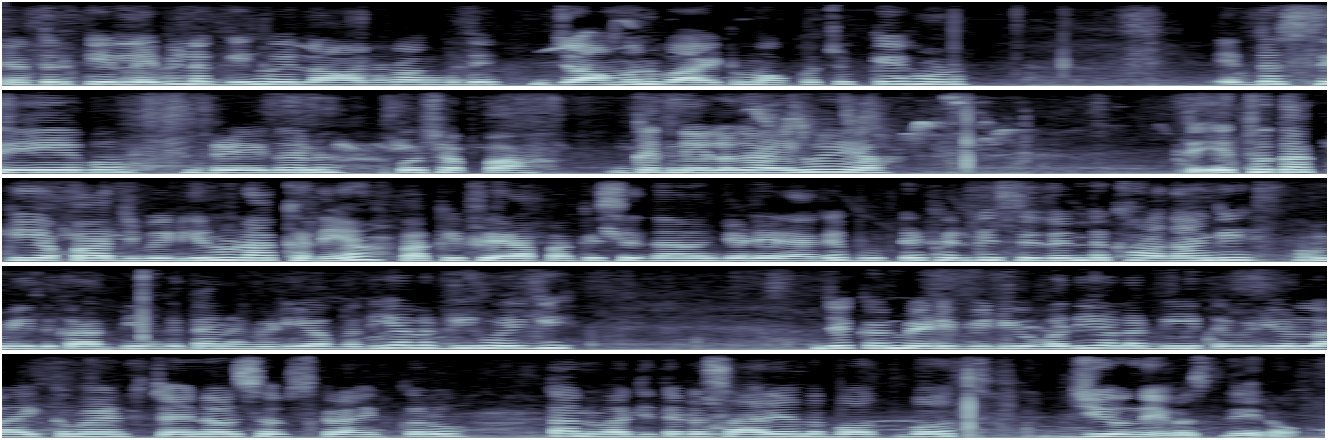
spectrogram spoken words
ਇੱਧਰ ਕੇਲੇ ਵੀ ਲੱਗੇ ਹੋਏ ਲਾਲ ਰੰਗ ਦੇ, ਜਾਮਨ ਵਾਈਟ ਮੁੱਕ ਚੁੱਕੇ ਹੁਣ। ਇੱਧਰ ਸੇਬ, ਡਰੈਗਨ, ਕੁਛ ਆਪਾਂ ਗੰਨੇ ਲਗਾਏ ਹੋਏ ਆ। ਤੇ ਇੱਥੋਂ ਤੱਕ ਹੀ ਆਪਾਂ ਅੱਜ ਵੀਡੀਓ ਨੂੰ ਰੱਖਦੇ ਆ ਬਾਕੀ ਫਿਰ ਆਪਾਂ ਕਿਸੇ ਦਿਨ ਜਿਹੜੇ ਰਹਿ ਗਏ ਬੂਟੇ, ਫਿਰ ਕਿਸੇ ਦਿਨ ਦਿਖਾ ਦਾਂਗੇ। ਉਮੀਦ ਕਰਦੀ ਹਾਂ ਕਿ ਤੁਹਾਨੂੰ ਵੀਡੀਓ ਵਧੀਆ ਲੱਗੀ ਹੋਏਗੀ। ਜੇਕਰ ਮੇਰੀ ਵੀਡੀਓ ਵਧੀਆ ਲੱਗੀ ਤਾਂ video like comment channel subscribe ਕਰੋ। ਧੰਨਵਾਦ ਜੀ ਤੁਹਾਡਾ ਸਾਰਿਆਂ ਦਾ। ਬਹੁਤ ਬਹੁਤ ਜਿਉਂਦੇ ਵਸਦੇ ਰਹੋ।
